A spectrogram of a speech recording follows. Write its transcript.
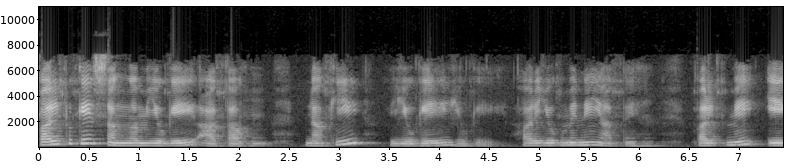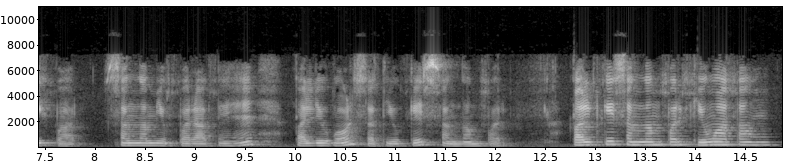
कल्प के संगम युगे आता हूँ, न कि युगे युगे हर युग में नहीं आते हैं। कल्प में एक बार संगम युग पर आते हैं, कलयुग और सतयुग के संगम पर। कल्प के संगम पर क्यों आता हूँ?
